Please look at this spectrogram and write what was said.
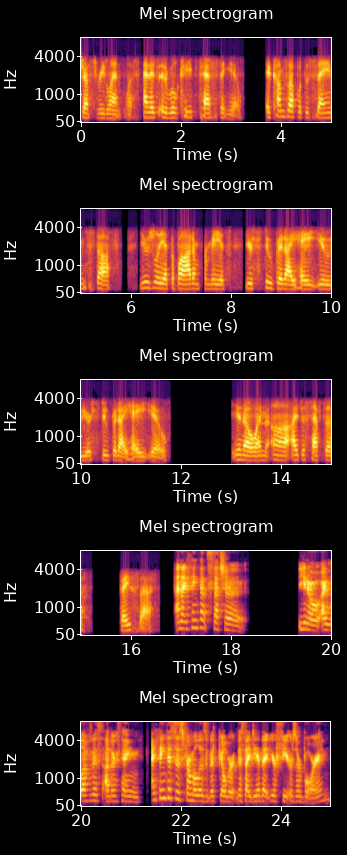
just relentless, and it it will keep testing you. It comes up with the same stuff. Usually at the bottom for me, it's you're stupid, I hate you. You're stupid, I hate you. You know, and uh, I just have to face that. And I think that's such a, you know, I love this other thing. I think this is from Elizabeth Gilbert this idea that your fears are boring.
